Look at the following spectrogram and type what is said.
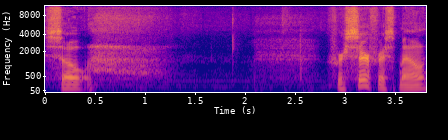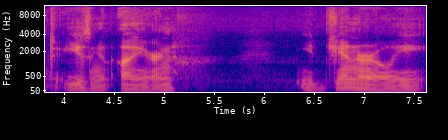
So, for surface mount using an iron, you generally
